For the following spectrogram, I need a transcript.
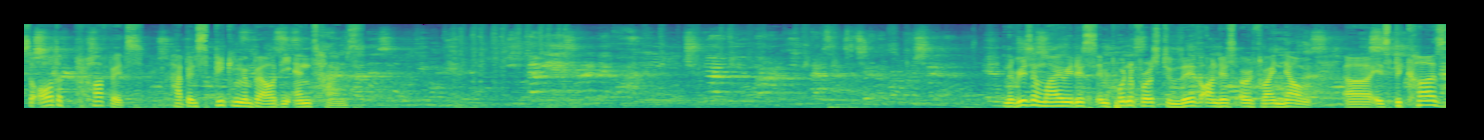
So all the prophets have been speaking about the end times. And the reason why it is important for us to live on this earth right now uh, is because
